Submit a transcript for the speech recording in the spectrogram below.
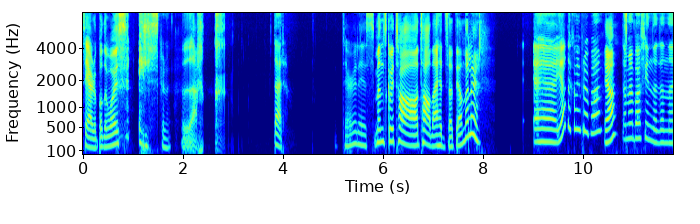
Ser du på The Voice? Elsker det. Der. There it is. Men skal vi ta, ta av deg headset igjen, eller? Eh, ja, det kan vi prøve på. Ja. Da må jeg bare finne denne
